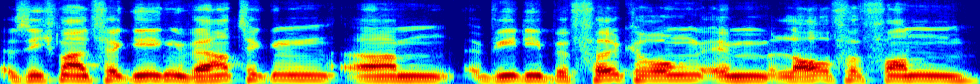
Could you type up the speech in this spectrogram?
sich mal vergegenwärtigen, ähm, wie die Bevölkerung im Laufe von,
